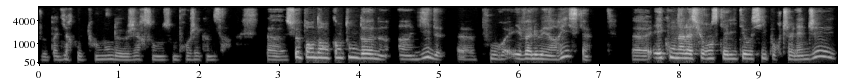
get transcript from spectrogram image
Je ne veux pas dire que tout le monde gère son, projet comme ça. Euh, cependant, quand on donne un guide euh, pour évaluer un risque euh, et qu'on a l'assurance qualité aussi pour challenger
